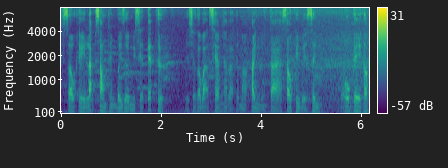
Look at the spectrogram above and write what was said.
Sau khi lắp xong thì bây giờ mình sẽ test thử để cho các bạn xem xem là cái má phanh của chúng ta sau khi vệ sinh có ok không?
